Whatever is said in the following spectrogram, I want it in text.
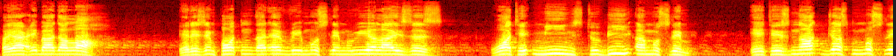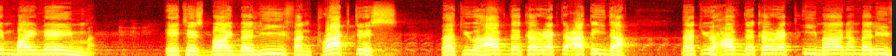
فيا عباد الله It is important that every Muslim realizes what it means to be a Muslim. It is not just Muslim by name. It is by belief and practice that you have the correct aqidah that you have the correct iman and belief,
